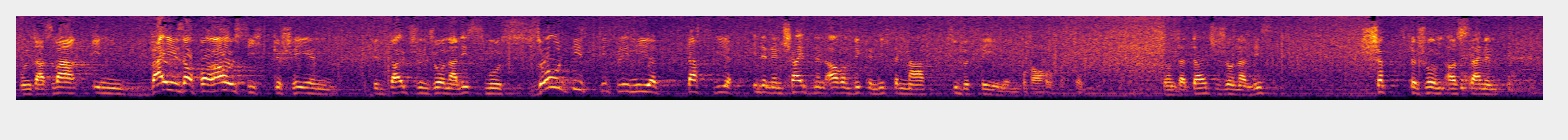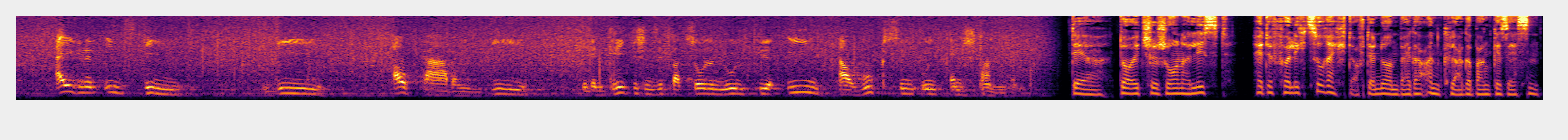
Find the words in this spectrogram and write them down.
und das war in weiser Voraussicht geschehen, den deutschen Journalismus so diszipliniert, dass wir in den entscheidenden Augenblicken nicht einmal zu befehlen brauchten. Sondern der deutsche Journalist schöpfte schon aus seinem eigenen Instinkt die Aufgaben, die in den kritischen Situationen nun für ihn erwuchsen und entstanden. Der deutsche Journalist hätte völlig zu Recht auf der Nürnberger Anklagebank gesessen,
